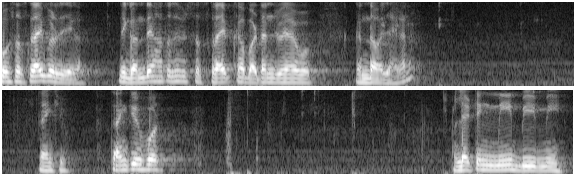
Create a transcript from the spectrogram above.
वो सब्सक्राइब कर दीजिएगा। नहीं गंदे हाथों से फिर सब्सक्राइब का बटन जो है, वो गंदा हो जाएगा ना। Thank you. Thank you for letting me be me.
